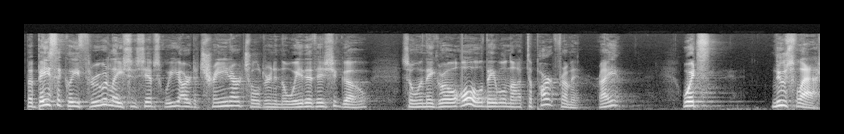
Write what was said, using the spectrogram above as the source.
But basically, through relationships, we are to train our children in the way that they should go. So when they grow old, they will not depart from it, right? Which, newsflash,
